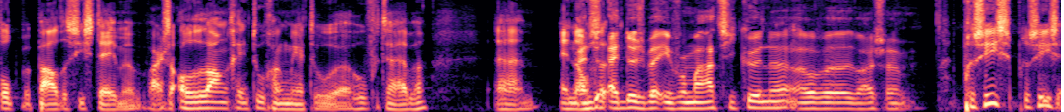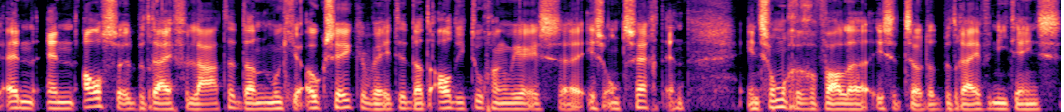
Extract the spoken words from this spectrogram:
tot bepaalde systemen waar ze al lang geen toegang meer toe eh, hoeven te hebben. Eh, en en, ze- en dus bij informatie kunnen over waar ze. Precies, precies. En, en als ze het bedrijf verlaten, dan moet je ook zeker weten dat al die toegang weer is, eh, is ontzegd. En in sommige gevallen is het zo dat bedrijven niet eens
